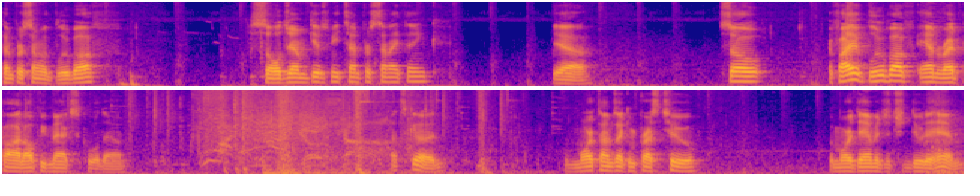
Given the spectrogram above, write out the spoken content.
10% with blue buff. Soul Gem gives me 10%, I think. Yeah. So, if I have blue buff and red pot, I'll be max cooldown. That's good. The more times I can press 2, the more damage it should do to him.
